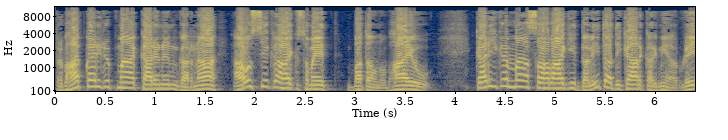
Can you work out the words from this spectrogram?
प्रभावकारी रूपमा कार्यान्वयन गर्न आवश्यक रहेको समेत बताउनुभयो। कार्यक्रममा सहभागी दलित अधिकार कर्मीहरूले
